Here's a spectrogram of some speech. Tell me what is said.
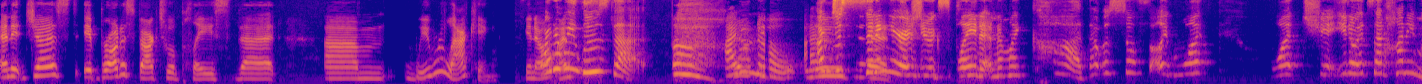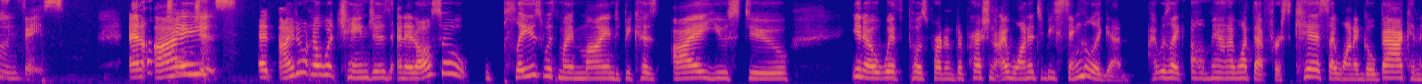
and it just it brought us back to a place that um we were lacking you know Why did I'm- we lose that? Oh, I don't know. I I'm just lose sitting it. here as you explain it and I'm like, God, that was so, fu- like, what, what, cha- you know, it's that honeymoon phase. and What i changes? And I don't know what changes. And it also plays with my mind because I used to, you know, with postpartum depression, I wanted to be single again. I was like, oh man, I want that first kiss. I want to go back and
